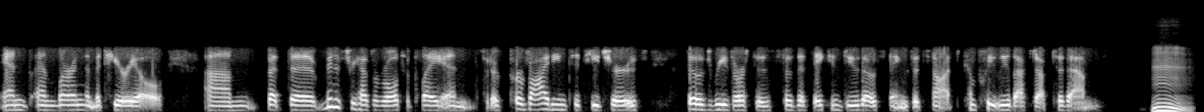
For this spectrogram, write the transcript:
and, and learn the material. Um, but the ministry has a role to play in sort of providing to teachers those resources so that they can do those things. It's not completely left up to them. Mm.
